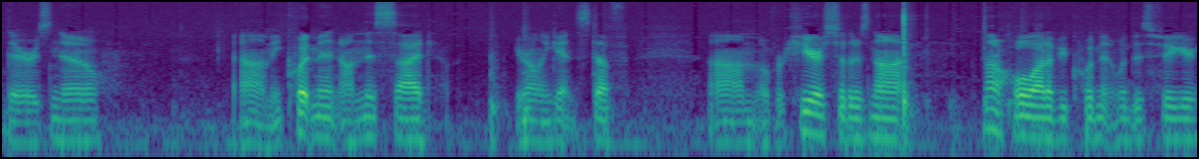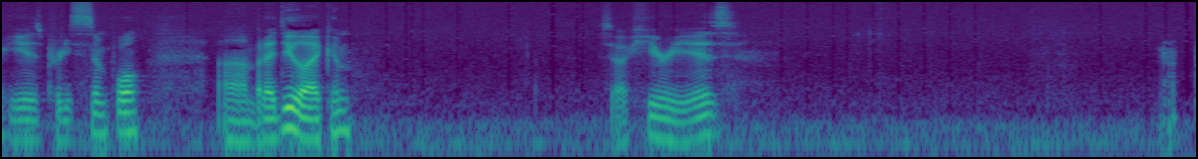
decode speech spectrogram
there is no um, equipment on this side. You're only getting stuff um, over here, so there's not not a whole lot of equipment with this figure. He is pretty simple, um, but I do like him. So here he is.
